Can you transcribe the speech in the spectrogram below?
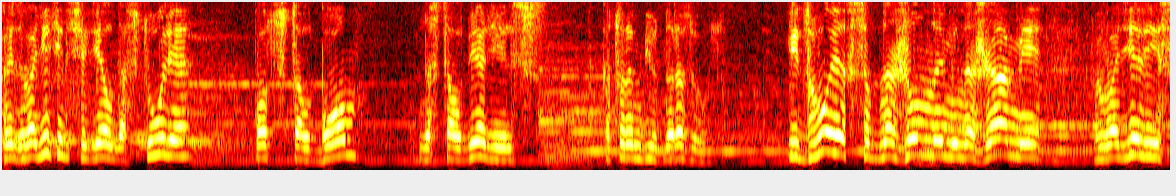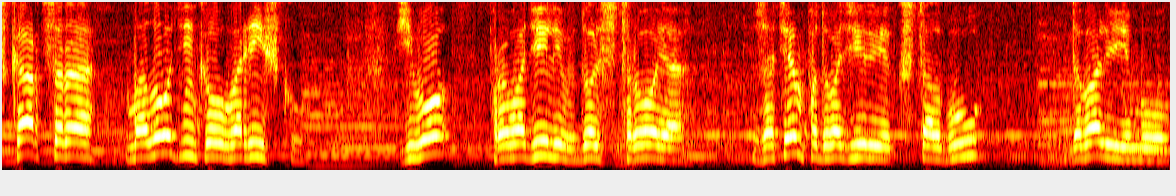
Предводитель сидел на стуле под столбом, на столбе рельс которым бьют на развод. И двое с обнаженными ножами выводили из карцера молоденького воришку. Его проводили вдоль строя, затем подводили к столбу, давали ему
